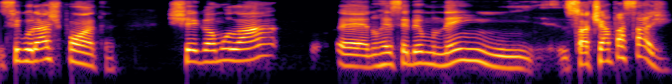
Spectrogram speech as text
segurar as pontas. Chegamos lá, é, não recebemos nem. Só tinha passagem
